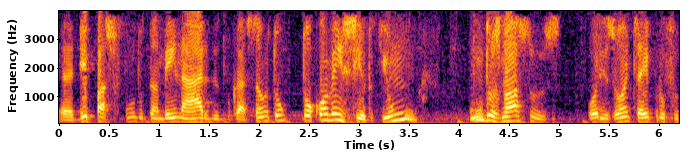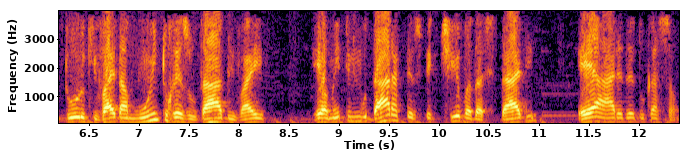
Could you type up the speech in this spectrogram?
eh, de Passo Fundo também na área de educação. Então, estou convencido que um, um dos nossos horizontes aí para o futuro, que vai dar muito resultado e vai realmente mudar a perspectiva da cidade, é a área da educação.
